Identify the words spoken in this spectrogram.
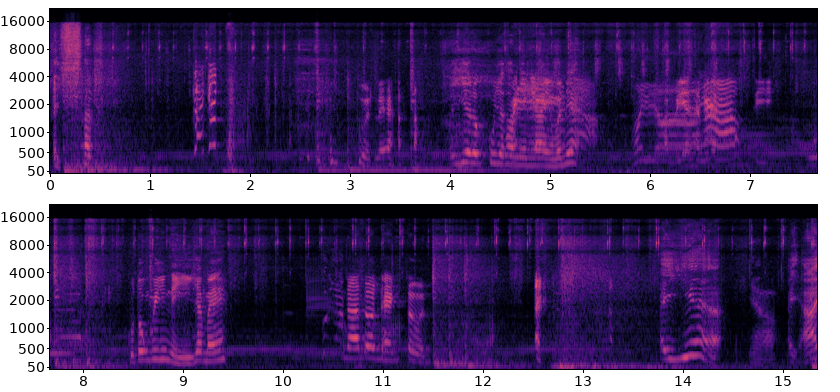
ไอ้สัตว์ สุดเลยอะไอ้เหี้ยแล้วกูจะทำยังไงวะเนี่ย ทำไม่ได้ทำไม่ได้ตีกูต้องวิ่งหนีใช่ไหมน้าโดนแทงตูดไอ้เหี้ยเหี้ยเหรอไอ้ไอ้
